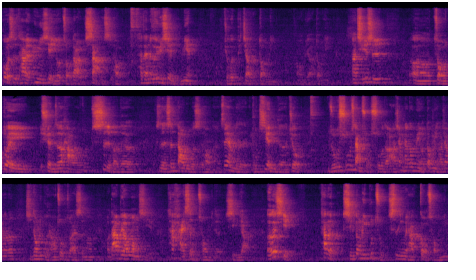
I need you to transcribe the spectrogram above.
或者是他的运线有走到有煞的时候，他在那个运线里面就会比较有动力，哦，比较有动力。那其实，呃，走对、选择好、适合的人生道路的时候呢，这样的不见得就如书上所说的啊，像他都没有动力，好像他都行动力好，像做不出来什么。哦，大家不要忘记，他还是很聪明的星曜，而且。他的行动力不足，是因为他够聪明，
